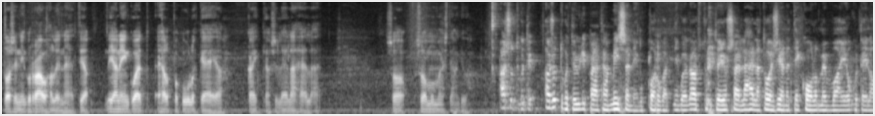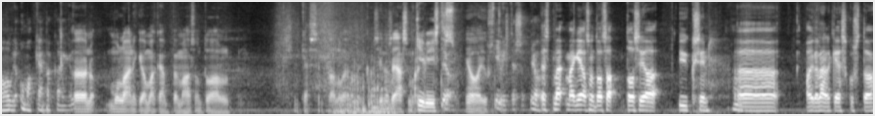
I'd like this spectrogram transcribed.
tosi niin kuin rauhallinen et ja, ja niin kuin, että helppo kulkea ja kaikki on silleen lähellä. Et se, on, se on mun mielestä ihan kiva. Asutteko te, asutteko te ylipäätään missä niin kuin porukat, niin kuin, asutteko te jossain lähellä toisiaan te kolme vai onko teillä oma kämpä kaikilla? Öö, no, mulla on ainakin oma kämppä, mä asun tuolla, mikä se alue olikaan, siinä on se s Kivistössä. Joo, just. Kivistössä, joo. Ja mä, mäkin asun tosa, tosiaan yksin, mm. öö, aika lähellä keskustaa.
